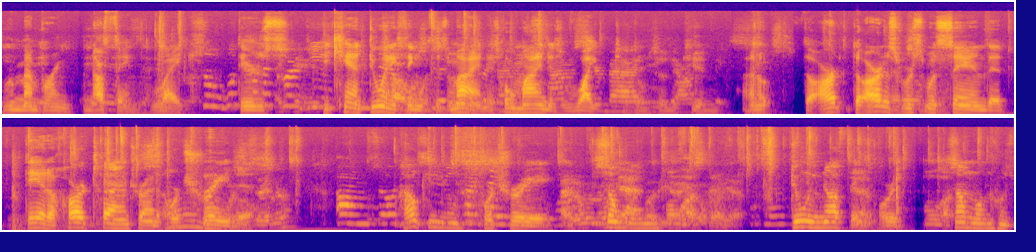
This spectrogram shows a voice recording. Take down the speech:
Remembering nothing. Like, there's he can't do anything with his mind. His whole mind is wiped. Take them to the. I know the art the artist was, was saying that they had a hard time trying to portray What'd this. How can you portray I don't know Someone- yet, buddy. I don't know yet. doing nothing or someone whose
